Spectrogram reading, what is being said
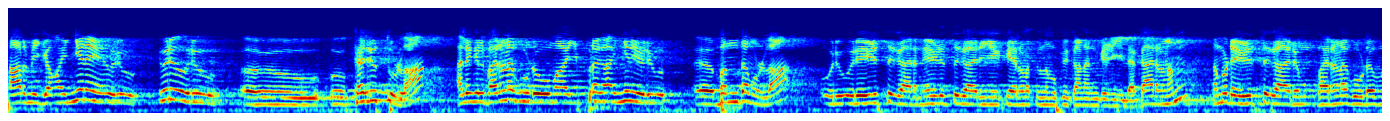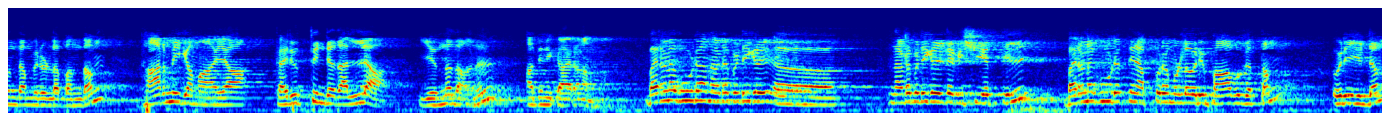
ധാർമ്മികമായി ഇങ്ങനെ ഒരു ഒരു ഒരു കരുത്തുള്ള അല്ലെങ്കിൽ ഭരണകൂടവുമായി ഇപ്രകാ ഇങ്ങനെയൊരു ബന്ധമുള്ള ഒരു ഒരു എഴുത്തുകാരൻ എഴുത്തുകാരിയെ കേരളത്തിൽ നമുക്ക് കാണാൻ കഴിയില്ല. കാരണം നമ്മുടെ എഴുത്തുകാരും ഭരണകൂടവും തമ്മിലുള്ള ബന്ധം ധാർമ്മികമായ കരുത്തിന്റെതല്ല എന്നതാണ് അതിന് കാരണം. ഭരണകൂട നടപടികൾ നടപടികളുടെ വിഷയത്തിൽ ഭരണകൂടത്തിനപ്പുറമുള്ള ഒരു ഭാവുകത്വം ഒരു ഇടം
